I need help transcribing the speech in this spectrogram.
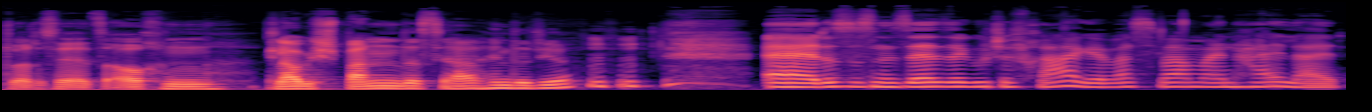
du hattest ja jetzt auch ein, glaube ich, spannendes Jahr hinter dir. äh, das ist eine sehr, sehr gute Frage. Was war mein Highlight?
